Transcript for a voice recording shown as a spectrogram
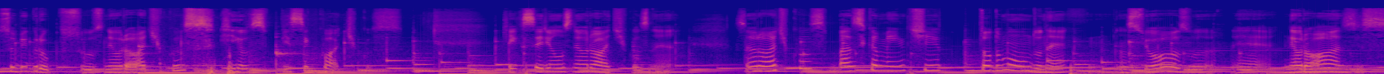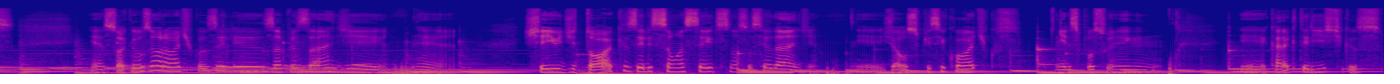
subgrupos, os neuróticos e os psicóticos. O que, que seriam os neuróticos, né? Os neuróticos, basicamente, todo mundo, né? Ansioso, é, neuroses. É, só que os neuróticos, eles, apesar de é, cheio de toques, eles são aceitos na sociedade. E já os psicóticos, eles possuem características,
